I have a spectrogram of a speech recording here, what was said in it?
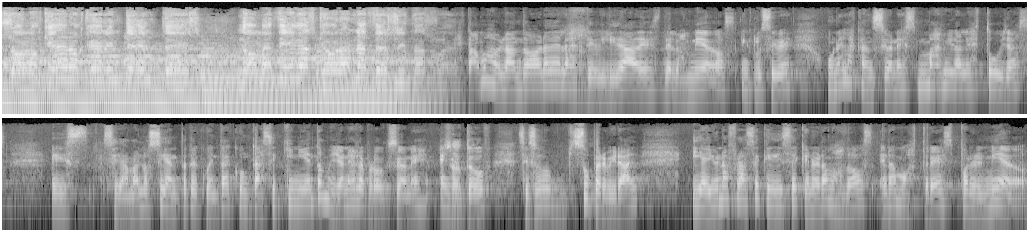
Solo quiero que lo intentes. No me digas que ahora necesitas suerte. Estábamos hablando ahora de las debilidades, de los miedos. Inclusive, una de las canciones más virales tuyas es, se llama Lo Siento, que cuenta con casi 500 millones de reproducciones en Exacto. YouTube. Se hizo súper viral. Y hay una frase que dice que no éramos dos, éramos tres por el miedo.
